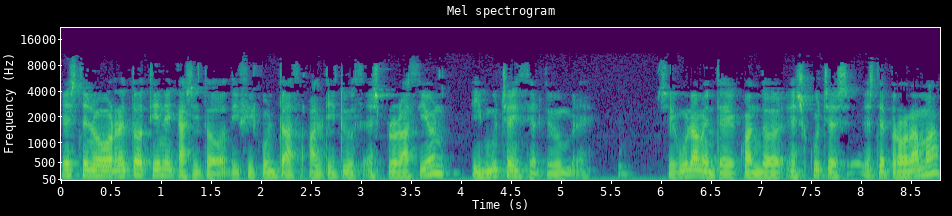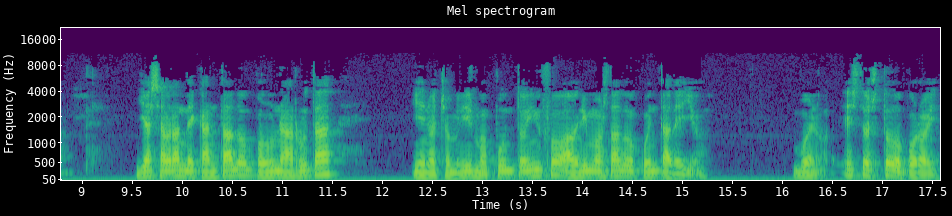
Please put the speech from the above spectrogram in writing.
este nuevo reto tiene casi todo, dificultad, altitud, exploración y mucha incertidumbre. Seguramente cuando escuches este programa ya se habrán decantado por una ruta y en ochomilismo.info habríamos dado cuenta de ello. Bueno, esto es todo por hoy,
